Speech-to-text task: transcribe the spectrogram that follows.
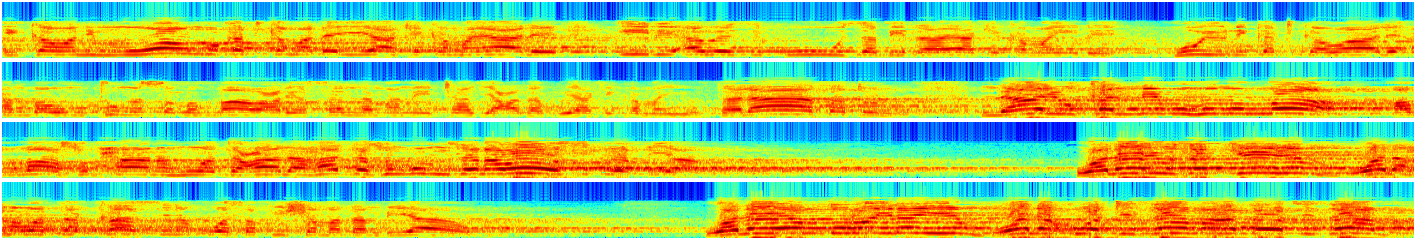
ikawa ni muongo katika madai yake kama yale ili aweze kuuza bidhaa yake kama ile huyu ni katika wale ambao mtume sallallahu alaihi wasallam ameitaja adhabu yake kama hiyo thalathatun la yukallimuhum Allah Allah subhanahu wa ta'ala hatazungumza na wao siku ya kiyama wala yuzakkihim wala hawatakasi na kuwasafisha madhambi yao ولا ينظر إليهم ولا هو تزام هذا وتزام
